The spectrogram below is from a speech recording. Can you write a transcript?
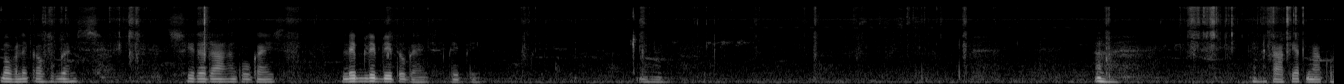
Babalik ako guys. Siradaanan ko guys. Liblib dito guys. Liblib uh. ah. nakakit na ako.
